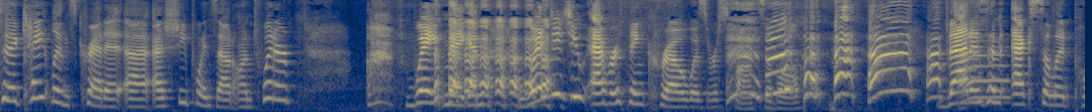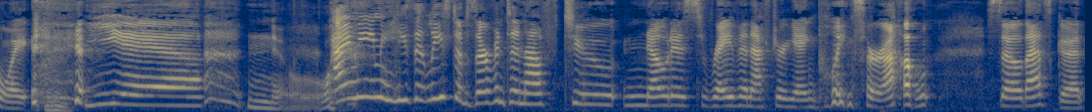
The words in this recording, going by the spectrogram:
to Caitlin's credit, uh, as she points out on Twitter, wait, Megan, when did you ever think Qrow was responsible? that is an excellent point. yeah. No. I mean, he's at least observant enough to notice Raven after Yang points her out. So that's good.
